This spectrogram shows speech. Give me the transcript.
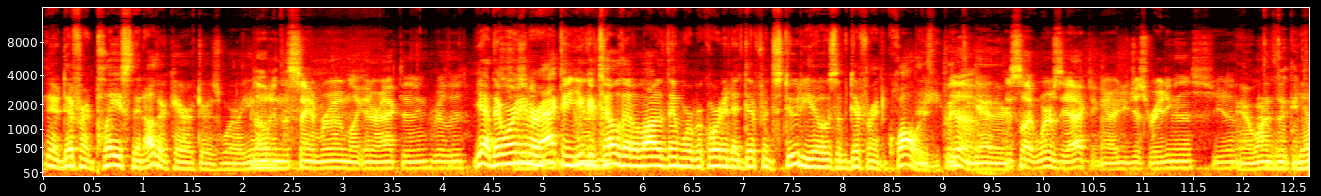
in a different place than other characters were. You know, Not in the same room, like interacting, really. yeah, they weren't interacting. You Mm-hmm. could tell that a lot of them were recorded at different studios of different quality. Put yeah. together. It's like, where's the acting? Are you just reading this? You know? Yeah, one's looking Yeah.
